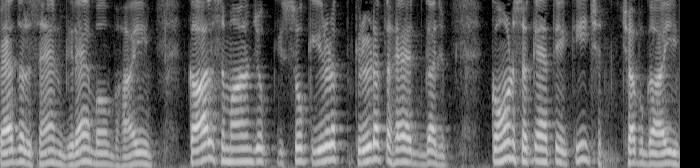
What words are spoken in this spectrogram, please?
ਪੈਦਲ ਸੈਨ ਗਿਰਹਿ ਬੋ ਭਾਈ ਕਾਲ ਸਮਾਨ ਜੋ ਸੋ ਕੀਰਤ ਕ੍ਰੀੜਤ ਹੈ ਗਜ ਕੌਣ ਸਕੈ ਤੇ ਕੀ ਛਬ ਗਾਈ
